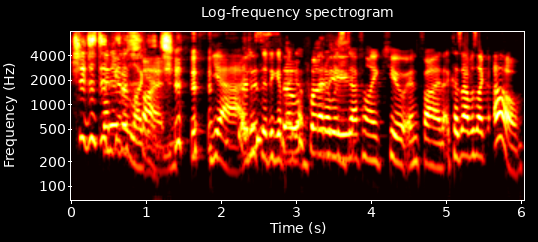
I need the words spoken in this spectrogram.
she just didn't get her luggage. Fun. Yeah, I just didn't get so my, but it was definitely cute and fun because I was like, "Oh."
